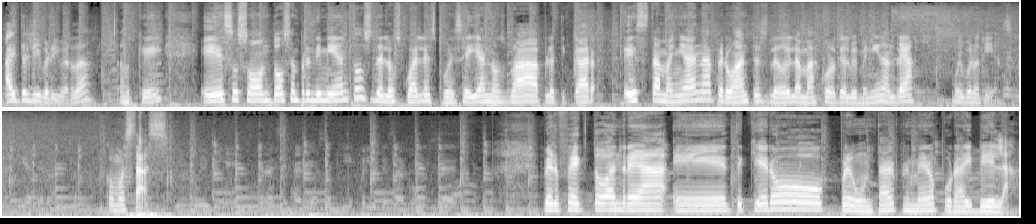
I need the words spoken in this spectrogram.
hay Delivery, ¿verdad? Ok. Esos son dos emprendimientos de los cuales pues ella nos va a platicar esta mañana, pero antes le doy la más cordial bienvenida. Andrea, muy buenos días. Buenos días, ¿Cómo estás? Muy bien, gracias a Dios aquí, feliz de estar con ustedes. Perfecto, Andrea. Eh, te quiero preguntar primero por Vela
